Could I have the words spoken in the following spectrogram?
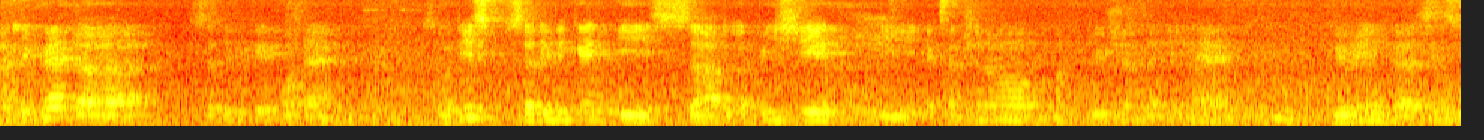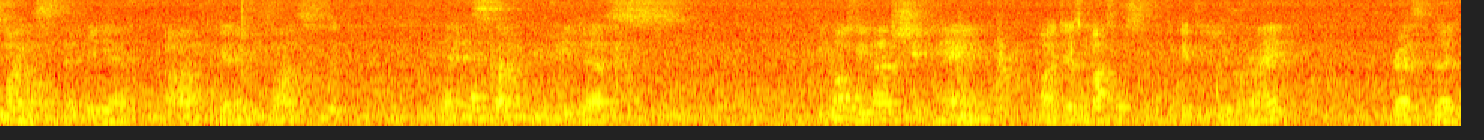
I prepared a certificate for them. So this certificate is uh, to appreciate the exceptional contributions that they have during the six months that they have uh, together with us. Let's uh, just, because we can't shake hands, I'll just pass the certificate to you, alright? President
